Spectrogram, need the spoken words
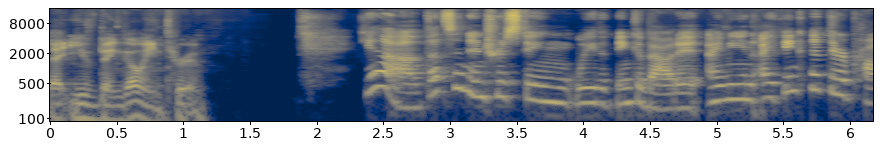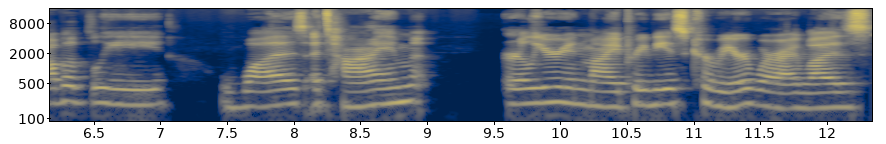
that you've been going through? Yeah, that's an interesting way to think about it. I mean, I think that there probably was a time earlier in my previous career where I was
